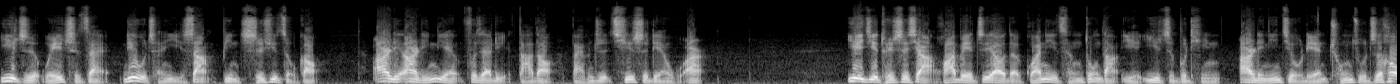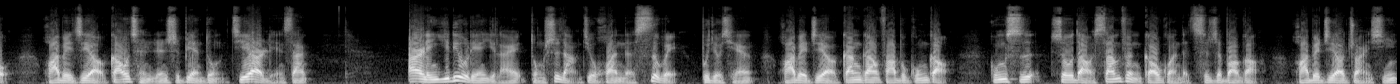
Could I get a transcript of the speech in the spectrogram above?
一直维持在六成以上，并持续走高。2020年负债率达到百分之七十点五二。业绩颓势下，华北制药的管理层动荡也一直不停。2009年重组之后，华北制药高层人事变动接二连三。二零一六年以来，董事长就换了四位。不久前，华北制药刚刚发布公告，公司收到三份高管的辞职报告。华北制药转型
